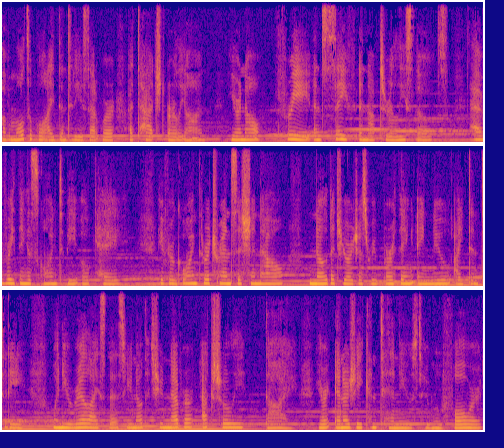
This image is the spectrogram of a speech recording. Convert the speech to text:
of multiple identities that were attached early on. You are now free and safe enough to release those. Everything is going to be okay. If you're going through a transition now, know that you are just rebirthing a new identity. When you realize this, you know that you never actually die. Your energy continues to move forward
